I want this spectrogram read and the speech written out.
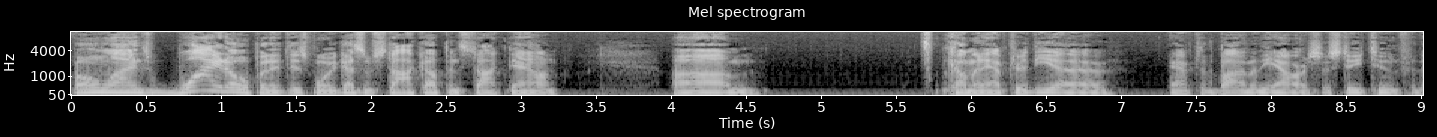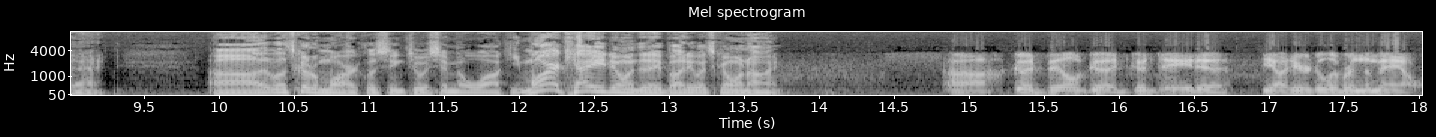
Phone lines wide open at this point. we got some stock up and stock down. Um, coming after the, uh, after the bottom of the hour, so stay tuned for that. Uh, let's go to Mark, listening to us in Milwaukee. Mark, how you doing today, buddy? What's going on? Uh, good, Bill. Good. Good day to be out here delivering the mail.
